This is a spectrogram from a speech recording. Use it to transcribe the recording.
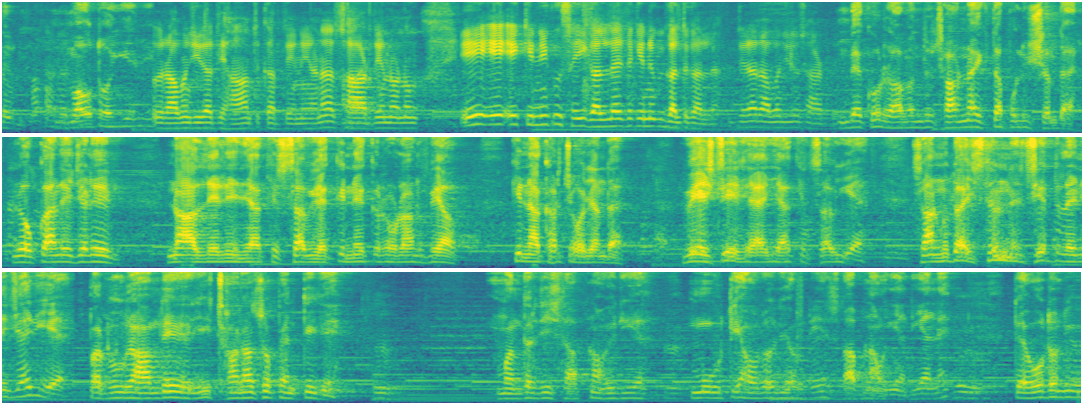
ਮੌਤ ਹੋਈ ਹੈ ਜੀ। ਰਾਵਣ ਜੀ ਦਾ ਦੇਹਾਂਤ ਕਰਦੇ ਨੇ ਹਨਾ ਸਾੜਦੇ ਉਹਨਾਂ ਨੂੰ। ਇਹ ਇਹ ਇਹ ਕਿੰਨੀ ਕੋਈ ਸਹੀ ਗੱਲ ਹੈ ਤੇ ਕਿੰਨੀ ਕੋਈ ਗਲਤ ਗੱਲ ਹੈ ਜਿਹੜਾ ਰਾਵਣ ਜੀ ਨੂੰ ਸਾੜਦੇ ਦੇਖੋ ਰਾਵਣ ਦੇ ਸਾੜਨਾ ਇੱਕ ਤਾਂ ਪੋਲਿਊਸ਼ਨ ਦਾ ਹੈ। ਲੋਕਾਂ ਦੇ ਜਿਹੜੇ ਨਾਲ ਦੇ ਨੇ ਜਾਂ ਕਿੱਸਾ ਵੀ ਹੈ ਕਿੰਨੇ ਕਰੋੜਾਂ ਰੁਪਇਆ ਕਿੰਨਾ ਖਰਚ ਹੋ ਜਾਂਦਾ ਹੈ। ਵੇਸਟੇਜ ਹੈ ਜਾਂ ਕਿੱਸਾ ਵੀ ਹੈ ਸਾਨੂੰ ਤਾਂ ਇਸ ਤੋਂ ਨਸੀਹਤ ਲੈਣੀ ਚਾਹੀਦੀ ਹੈ। ਪ੍ਰਭੂ ਰਾਮ ਦੇ ਜੀ 1835 ਦੇ ਮੰਦਰ ਦੀ ਸਥਾਪਨਾ ਹੋਈ ਦੀ ਹੈ। ਮੂਰਤੀਆਂ ਉਦੋਂ ਦੀਆਂ ਉਹਦੀ ਸਥਾਪਨਾ ਹੋਈਆਂ ਦੀਆਂ ਨੇ ਤੇ ਉਦੋਂ ਦੀ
